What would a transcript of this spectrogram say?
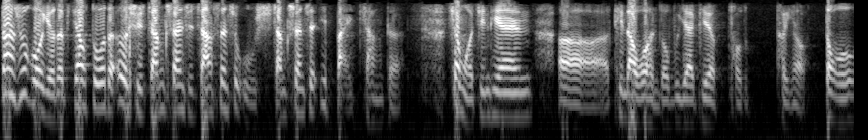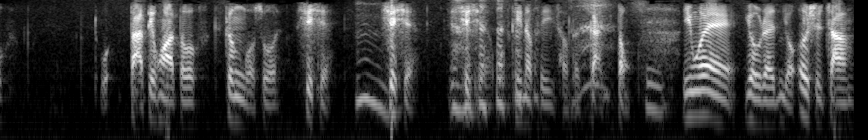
但如果有的比较多的二十张、三十张，甚至五十张，甚至一百张的，像我今天呃听到我很多 VIP 的投资朋友都我打电话都跟我说谢谢嗯，谢谢 谢谢，我听得非常的感动。是。因为有人有二十张，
